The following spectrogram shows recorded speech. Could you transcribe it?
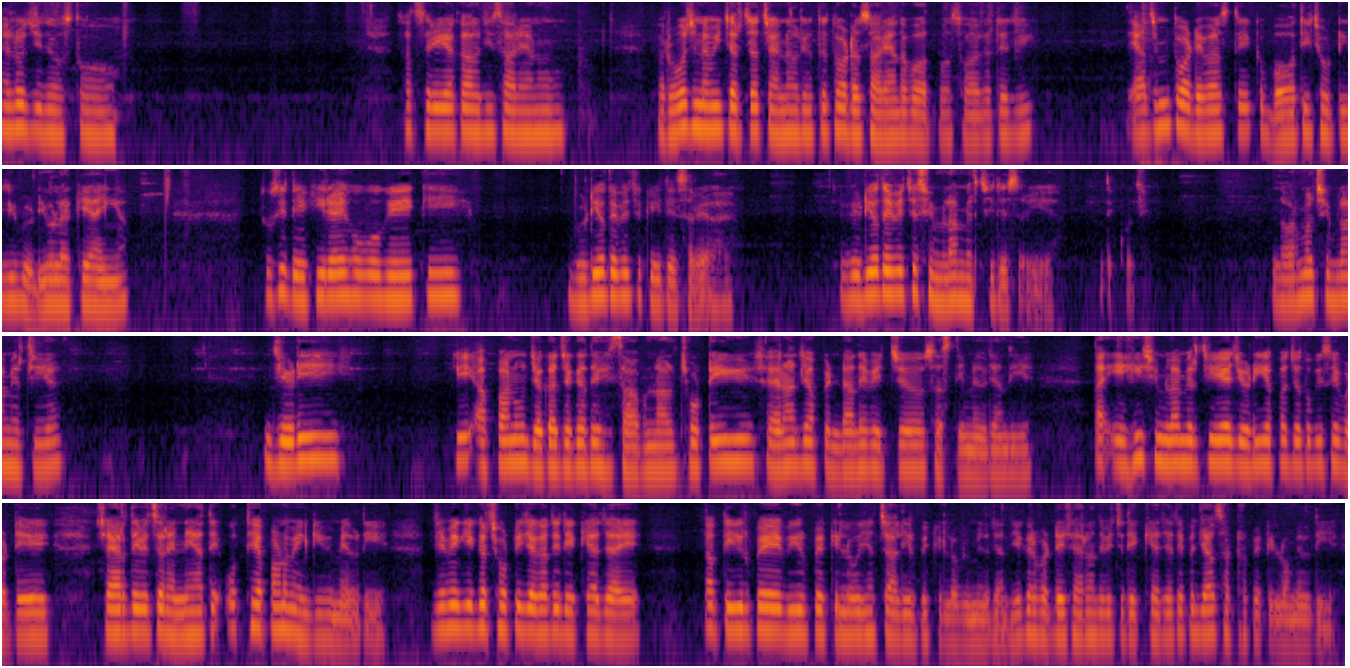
Hello ਜੀ ਦੋਸਤੋ। ਸਤਿ ਸ੍ਰੀ ਅਕਾਲ ਜੀ ਸਾਰਿਆਂ ਨੂੰ। ਰੋਜ਼ ਨਵੀਂ ਚਰਚਾ ਚੈਨਲ ਦੇ ਉੱਤੇ ਤੁਹਾਡਾ ਸਾਰਿਆਂ ਦਾ ਬਹੁਤ-ਬਹੁਤ ਸਵਾਗਤ ਹੈ ਜੀ। ਤੇ ਅੱਜ ਮੈਂ ਤੁਹਾਡੇ ਵਾਸਤੇ ਇੱਕ ਬਹੁਤ ਹੀ ਛੋਟੀ ਜੀ ਵੀਡੀਓ ਲੈ ਕੇ ਆਈ ਹਾਂ। ਤੁਸੀਂ ਦੇਖ ਹੀ ਰਹੇ ਹੋਵੋਗੇ ਕਿ ਵੀਡੀਓ ਦੇ ਵਿੱਚ ਕੀ ਦਿਸ ਰਿਹਾ ਹੈ। ਵੀਡੀਓ ਦੇ ਵਿੱਚ ਸ਼ਿਮਲਾ ਮਿਰਚੀ ਦਿਸ ਰਹੀ ਹੈ। ਦੇਖੋ ਜੀ। ਨਾਰਮਲ ਸ਼ਿਮਲਾ ਮਿਰਚੀ ਹੈ। ਜਿਹੜੀ ਕਿ ਆਪਾਂ ਨੂੰ ਜਗ੍ਹਾ ਜਗ੍ਹਾ ਦੇ ਹਿਸਾਬ ਨਾਲ ਛੋਟੀ ਸ਼ਹਿਰਾਂ ਜਾਂ ਪਿੰਡਾਂ ਦੇ ਵਿੱਚ ਸਸਤੀ ਮਿਲ ਜਾਂਦੀ ਹੈ ਤਾਂ ਇਹੀ ਸ਼ਿਮਲਾ ਮਿਰਚੀ ਹੈ ਜਿਹੜੀ ਆਪਾਂ ਜਦੋਂ ਕਿਸੇ ਵੱਡੇ ਸ਼ਹਿਰ ਦੇ ਵਿੱਚ ਰਹਿੰਦੇ ਆ ਤੇ ਉੱਥੇ ਆਪਾਂ ਨੂੰ ਮਹਿੰਗੀ ਵੀ ਮਿਲਦੀ ਹੈ ਜਿਵੇਂ ਕਿ ਅਗਰ ਛੋਟੀ ਜਗ੍ਹਾ ਤੇ ਦੇਖਿਆ ਜਾਏ ਤਾਂ 30 ਰੁਪਏ 20 ਰੁਪਏ ਕਿਲੋ ਜਾਂ 40 ਰੁਪਏ ਕਿਲੋ ਵੀ ਮਿਲ ਜਾਂਦੀ ਹੈ ਅਗਰ ਵੱਡੇ ਸ਼ਹਿਰਾਂ ਦੇ ਵਿੱਚ ਦੇਖਿਆ ਜਾਏ ਤੇ 50 60 ਰੁਪਏ ਕਿਲੋ ਮਿਲਦੀ ਹੈ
